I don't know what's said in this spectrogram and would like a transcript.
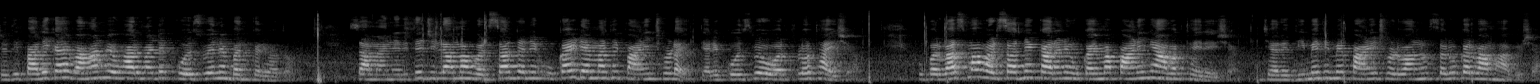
જેથી પાલિકાએ વાહન વ્યવહાર માટે કોઝવેને બંધ કર્યો હતો. સામાન્ય રીતે જિલ્લામાં વરસાદ અને ઉકાઈ ડેમમાંથી પાણી છોડાય, ત્યારે કોઝવે ઓવરફ્લો થાય છે. ઉપરવાસમાં વરસાદને કારણે ઉકાઈમાં પાણીની આવક થઈ રહી છે, જ્યારે ધીમે ધીમે પાણી છોડવાનું શરૂ કરવામાં આવ્યું છે.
